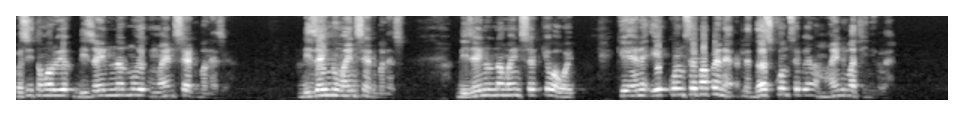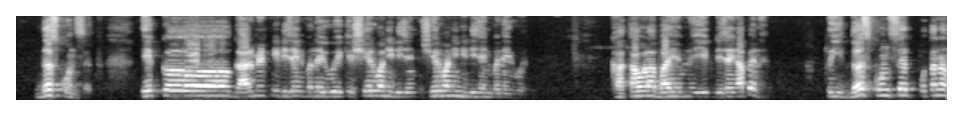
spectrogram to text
પછી તમારું એક ડિઝાઇનરનું એક માઇન્ડસેટ બને છે. ડિઝાઇનનું માઇન્ડસેટ બને છે. ડિઝાઇનરના માઇન્ડસેટ કેવા હોય કે એને એક કોન્સેપ્ટ આપે ને એટલે દસ કોન્સેપ્ટ એના માઇન્ડમાંથી નીકળે. દસ કોન્સેપ્ટ એક ગાર્મેન્ટની ડિઝાઇન બનાવી હોય કે શેરવાની ડિઝાઇન શેરવાનીની ડિઝાઇન બનાવી હોય. ખાતાવાળા ભાઈ એમને એક ડિઝાઇન આપે ને, તો એ દસ કોન્સેપ્ટ પોતાના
